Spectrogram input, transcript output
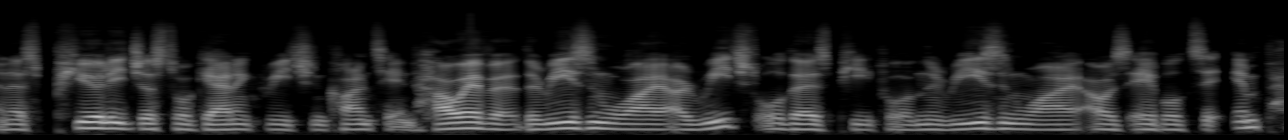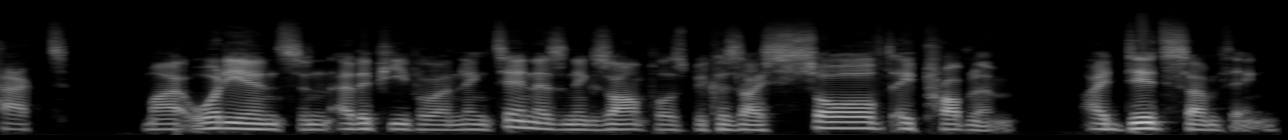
and that's purely just organic reach and content. However, the reason why I reached all those people and the reason why I was able to impact my audience and other people on LinkedIn, as an example, is because I solved a problem. I did something.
